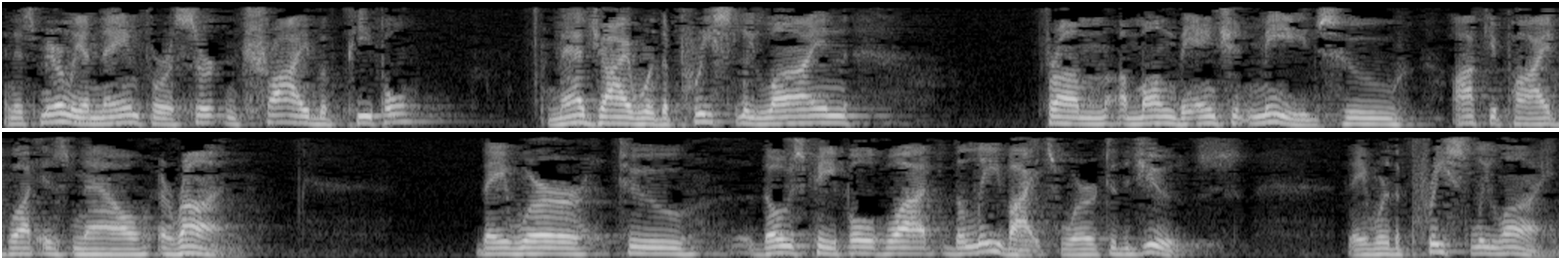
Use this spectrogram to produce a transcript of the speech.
and it's merely a name for a certain tribe of people. Magi were the priestly line from among the ancient Medes who occupied what is now Iran. They were to those people what the Levites were to the Jews. They were the priestly line.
